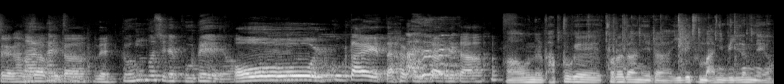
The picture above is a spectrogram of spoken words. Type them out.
네 감사합니다. 네. 그 홍보실의 보배예요. 오 이거 꼭 따야겠다. 감사합니다. 아 오늘 바쁘게 돌아다니라 일이 좀 많이 밀렸네요.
